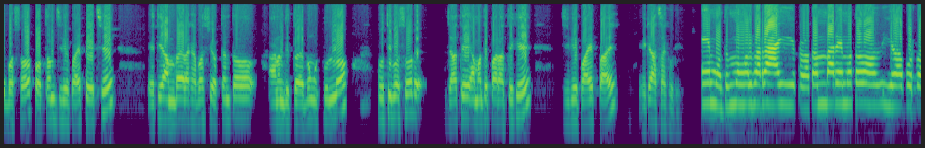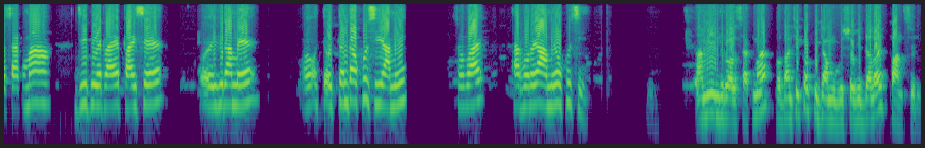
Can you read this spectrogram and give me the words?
এবছর প্রথম জিপিএ পায় পেয়েছে। এতে আমরা এলাকাবাসী অত্যন্ত আনন্দিত এবং উৎফুল্ল। প্রতি বছর যাতে আমাদের পাড়া থেকে জিপিএ পায় পায় এটা আশা করি। মঙ্গলবার আই প্রথমবারের মতো ইয়ে পূর্ব চাকমা জিপিএ পাই পাইছে ওই গ্রামে। অত্যন্ত খুশি আমি সবাই তারপরে আমিও খুশি। আমি ইন্দ্রলাল চাকমা প্রধান শিক্ষক কুজামু বিশ্ববিদ্যালয় পানসুরি।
